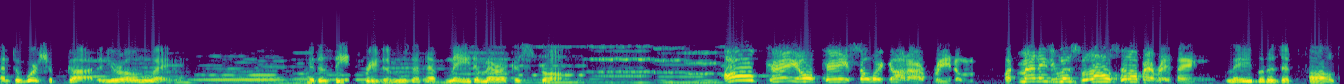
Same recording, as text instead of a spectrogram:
And to worship God in your own way. It is these freedoms that have made America strong. Okay, okay, so we got our freedom. But management's lousing up everything. Labor is at fault.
